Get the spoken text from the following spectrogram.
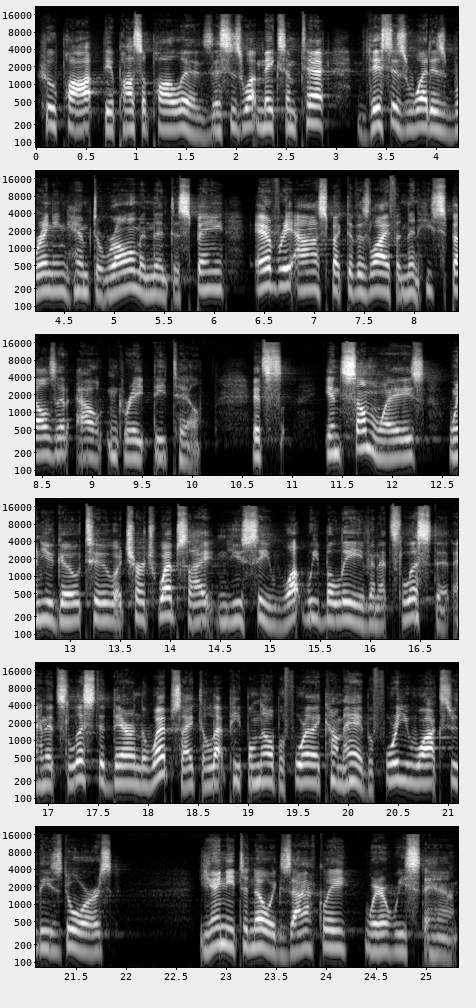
who Paul, the Apostle Paul is. This is what makes him tick. This is what is bringing him to Rome and then to Spain, every aspect of his life. And then he spells it out in great detail. It's in some ways, when you go to a church website and you see what we believe and it's listed, and it's listed there in the website to let people know before they come, hey, before you walk through these doors, you need to know exactly where we stand,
